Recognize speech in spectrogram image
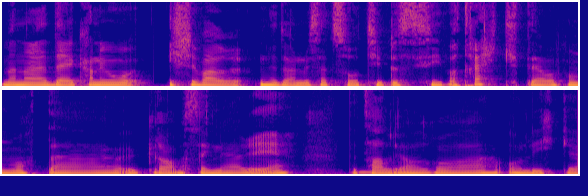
Men eh, det kan jo ikke være nødvendigvis et så typisk syvertrekk. Det å på en måte grave seg ned i detaljer og, og like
